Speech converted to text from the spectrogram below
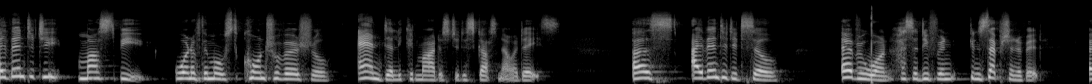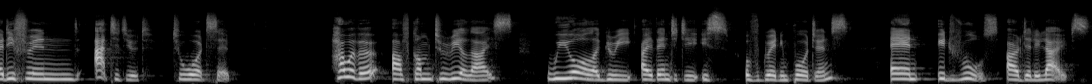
identity must be one of the most controversial and delicate matters to discuss nowadays. As identity itself, everyone has a different conception of it, a different attitude towards it. However, I've come to realize we all agree identity is of great importance and it rules our daily lives.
